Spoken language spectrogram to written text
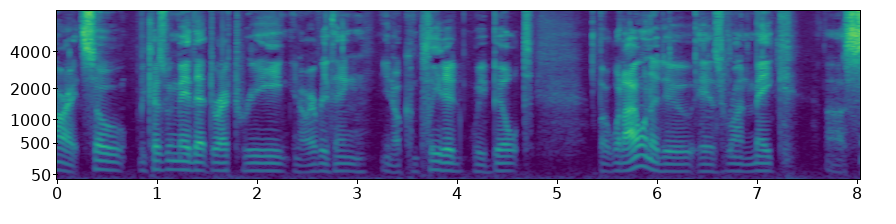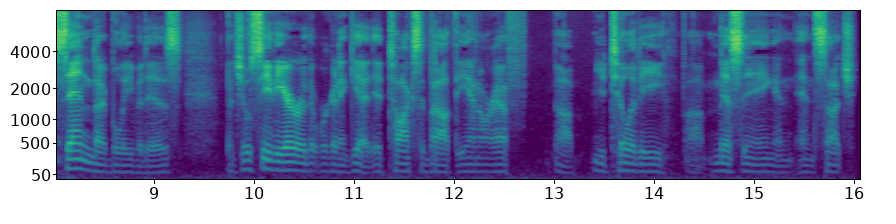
All right, so because we made that directory, you know, everything, you know, completed, we built. But what I want to do is run make uh, send, I believe it is. But you'll see the error that we're going to get. It talks about the NRF uh, utility uh, missing and, and such.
